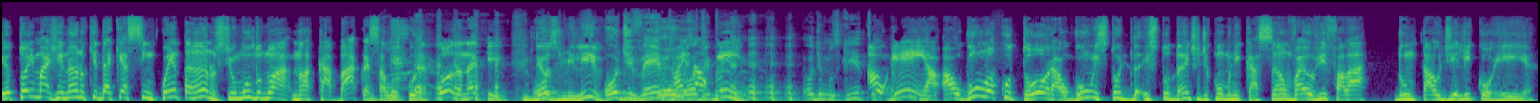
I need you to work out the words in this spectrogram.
Eu tô imaginando que daqui a 50 anos, se o mundo não, não acabar com essa loucura toda, né? Que Deus me livre. Ou de vento, ou de, alguém- ou de mosquito. Alguém, algum locutor, algum estu- estudante de comunicação vai ouvir falar de um tal de Eli Correia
